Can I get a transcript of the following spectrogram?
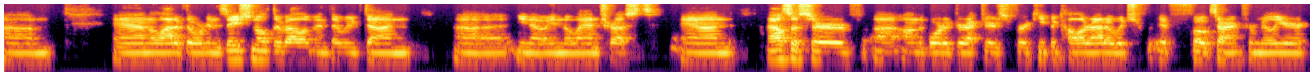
um, and a lot of the organizational development that we've done, uh, you know, in the land trust. And I also serve uh, on the board of directors for Keep It Colorado, which, if folks aren't familiar,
